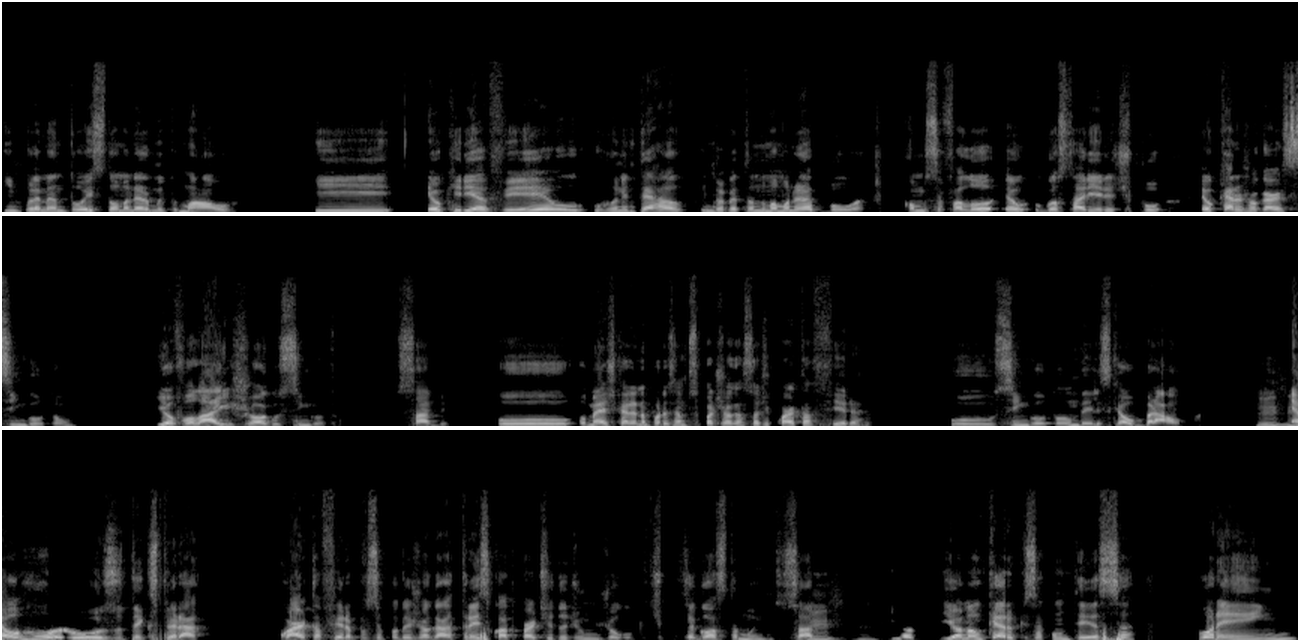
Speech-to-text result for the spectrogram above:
implementou isso de uma maneira muito mal. E eu queria ver o, o Runeterra implementando de uma maneira boa. Como você falou, eu gostaria de, tipo, eu quero jogar Singleton. E eu vou lá e jogo Singleton, sabe? O, o Magic Arena, por exemplo, você pode jogar só de quarta-feira. O Singleton deles, que é o Brawl. Uhum. É horroroso ter que esperar quarta-feira pra você poder jogar três, quatro partidas de um jogo que tipo, você gosta muito, sabe? Uhum. E, eu, e eu não quero que isso aconteça. Porém,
